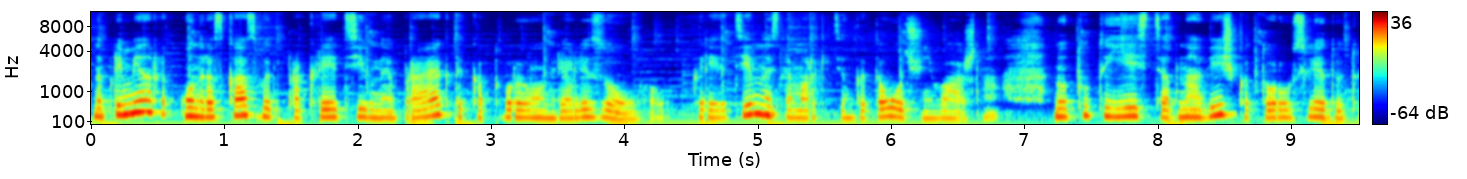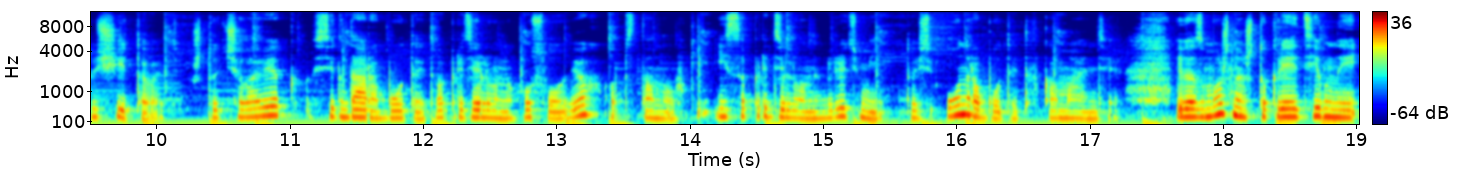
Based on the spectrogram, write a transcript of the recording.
Например, он рассказывает про креативные проекты, которые он реализовывал. Креативность для маркетинга – это очень важно. Но тут есть одна вещь, которую следует учитывать, что человек всегда работает в определенных условиях, обстановке и с определенными людьми. То есть он работает в команде. И возможно, что креативные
